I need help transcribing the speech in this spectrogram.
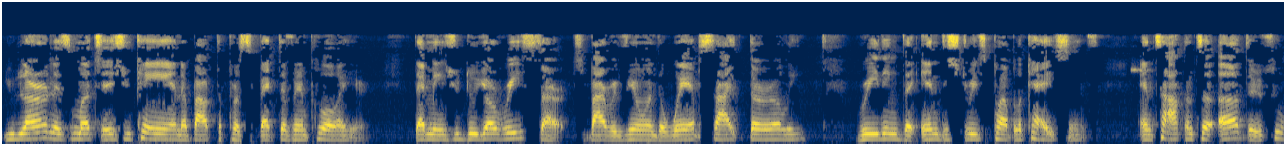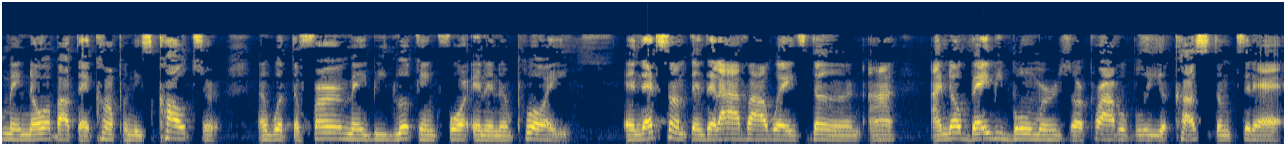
you learn as much as you can about the prospective employer. That means you do your research by reviewing the website thoroughly, reading the industry's publications, and talking to others who may know about that company's culture and what the firm may be looking for in an employee. And that's something that I've always done. I I know baby boomers are probably accustomed to that,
